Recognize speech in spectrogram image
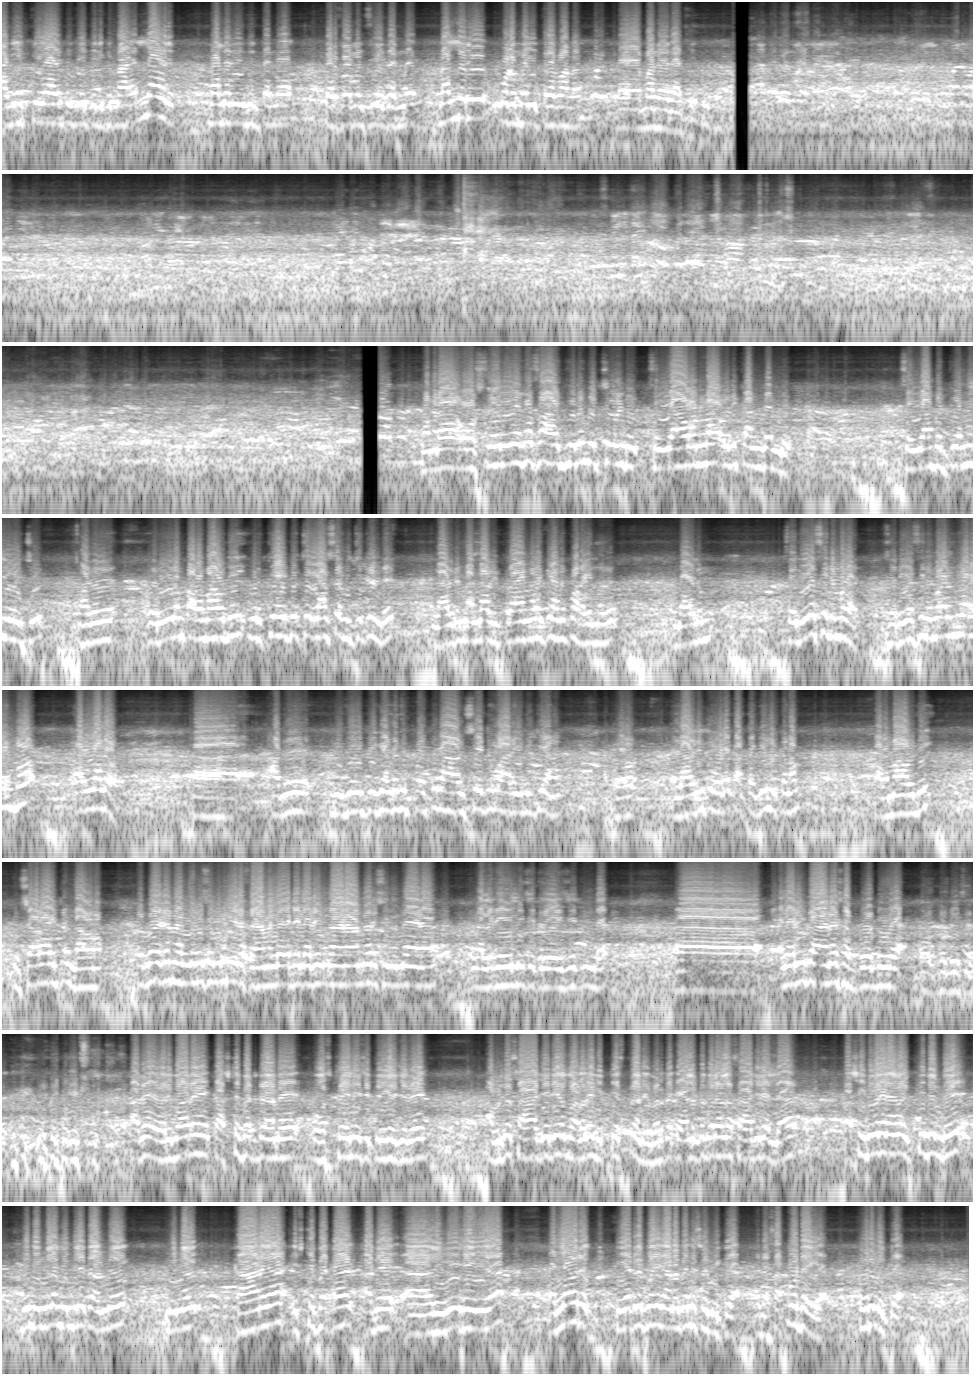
അനിയത്തിയായിട്ട് ചെയ്തിരിക്കുന്ന എല്ലാവരും നല്ല രീതിയിൽ തന്നെ പെർഫോമൻസ് ചെയ്തിട്ടുണ്ട്. നല്ലൊരു കുടുംബ ചിത്രമാണ് മനോരാജ്. നമ്മുടെ ഓസ്ട്രേലിയയുടെ സാഹചര്യം വെച്ചുകൊണ്ട് ചെയ്യാവുന്ന ഒരു കണ്ടന്റ് ചെയ്യാൻ പറ്റുമെന്ന് ചോദിച്ചു. അത് ഒരുവിധം പരമാവധി വൃത്തിയായിട്ട് ചെയ്യാൻ ശ്രമിച്ചിട്ടുണ്ട്. എല്ലാവരും നല്ല അഭിപ്രായങ്ങളൊക്കെയാണ് പറയുന്നത്. എന്തായാലും ചെറിയ സിനിമകൾ ചെറിയ സിനിമകൾ എന്ന് പറയുമ്പോൾ അറിയാലോ അത് വിജയിപ്പിക്കേണ്ടത് ഇപ്പോഴത്തെ ഒരു ആവശ്യമായിട്ട് മാറിയിരിക്കുകയാണ്. അപ്പോൾ എല്ലാവരും കൂടെ കട്ടയ്ക്ക് നിൽക്കണം. പരമാവധി ഉഷാറായിട്ടുണ്ടാവണം. ഒരുപാട് നല്ലൊരു സിനിമയാണ് ഫാമിലി ആയിട്ട് എല്ലാവരും കാണാവുന്ന ഒരു സിനിമയാണ്. നല്ല രീതിയിൽ ചിത്രീകരിച്ചിട്ടുണ്ട്. എല്ലാവരും കാണാൻ സപ്പോർട്ട് ചെയ്യുക പ്രൊഡ്യൂസർ അതെ ഒരുപാട് കഷ്ടപ്പെട്ടിട്ടാണ് ഓസ്ട്രേലിയ ചിത്രീകരിച്ചത്. അവിടുത്തെ സാഹചര്യം വളരെ വ്യത്യസ്തമാണ്. ഇവിടുത്തെ കേരളത്തെ പോലെയുള്ള സാഹചര്യമല്ല. പക്ഷെ ഇതുവരെ ഞങ്ങൾ എത്തിയിട്ടുണ്ട്. ഇത് നിങ്ങളെ മുന്നിൽ തന്നു നിങ്ങൾ കാണുക ഇഷ്ടപ്പെട്ടാൽ അത് റിവ്യൂ ചെയ്യുക. എല്ലാവരും തിയേറ്ററിൽ പോയി കാണാൻ തന്നെ ശ്രമിക്കുക. സപ്പോർട്ട് ചെയ്യുക. കൂടെ നിൽക്കുക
